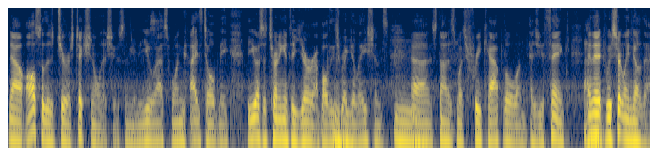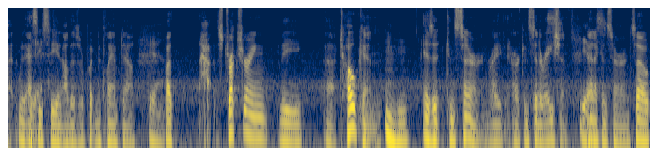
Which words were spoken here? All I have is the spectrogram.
Now, also there's jurisdictional issues. I mean, the U.S. One guy's told me the U.S. is turning into Europe. All these Mm-hmm. regulations. Mm. Uh, it's not as much free capital as you think, and Uh-huh. it, we certainly know that. The SEC and others are putting the clamp down. Yeah. But structuring the uh, token Mhm. is a concern, right, or consideration and a concern. So,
